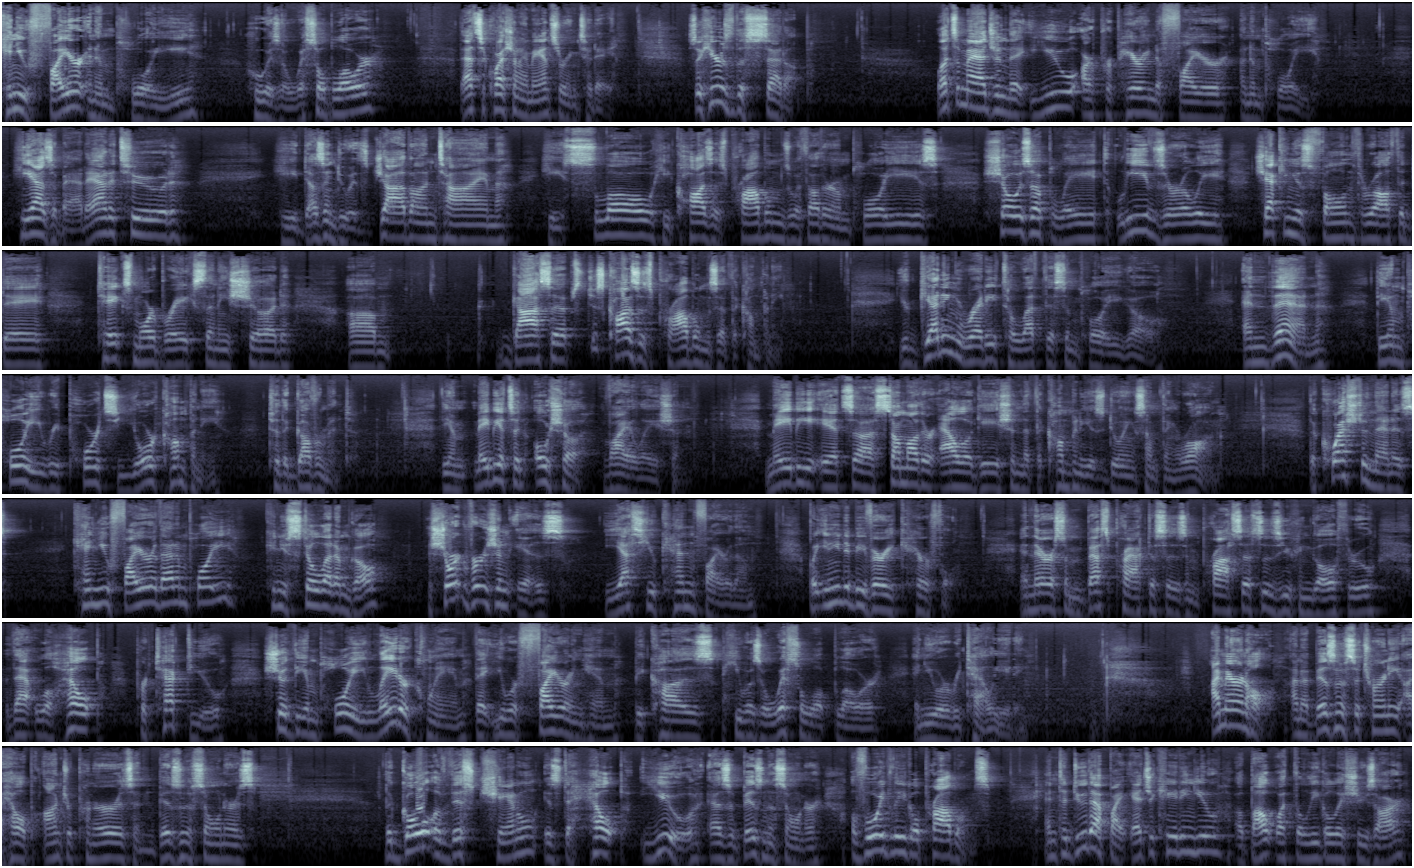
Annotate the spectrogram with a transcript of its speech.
Can you fire an employee who is a whistleblower? That's the question I'm answering today. So here's the setup. Let's imagine that you are preparing to fire an employee. He has a bad attitude, he doesn't do his job on time, he's slow, he causes problems with other employees, shows up late, leaves early, checking his phone throughout the day, takes more breaks than he should, um, gossips, just causes problems at the company. You're getting ready to let this employee go. And then the employee reports your company to the government. The, maybe it's an OSHA violation. Maybe it's uh, some other allegation that the company is doing something wrong. The question then is can you fire that employee? Can you still let them go? The short version is yes, you can fire them, but you need to be very careful. And there are some best practices and processes you can go through that will help protect you should the employee later claim that you were firing him because he was a whistleblower and you were retaliating. I'm Aaron Hall. I'm a business attorney. I help entrepreneurs and business owners. The goal of this channel is to help you, as a business owner, avoid legal problems and to do that by educating you about what the legal issues are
